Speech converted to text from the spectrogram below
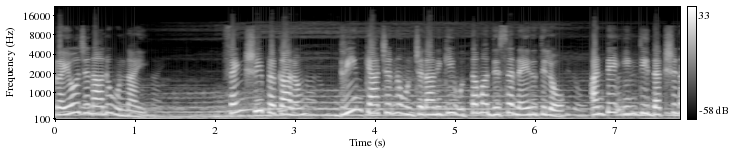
ప్రయోజనాలు ఉన్నాయి. ఫెంగ్షీ ప్రకారం డ్రీమ్ క్యాచర్ను ఉంచడానికి ఉత్తమ దిశ నైరుతిలో అంటే ఇంటి దక్షిణ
